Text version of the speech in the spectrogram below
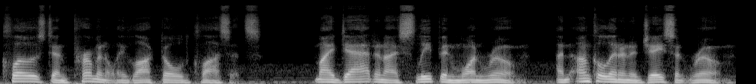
closed and permanently locked old closets. My dad and I sleep in one room, an uncle in an adjacent room,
